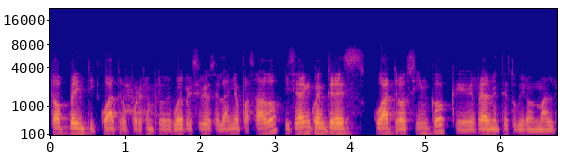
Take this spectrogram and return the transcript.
top 24, por ejemplo, de wide receivers del año pasado, y se encuentres 4 o 5 que realmente tuvieron mal,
